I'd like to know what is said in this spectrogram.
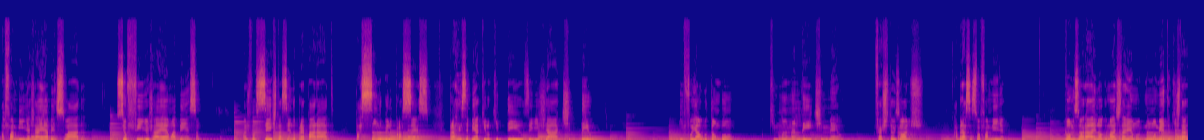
A família já é abençoada. O seu filho já é uma bênção mas você está sendo preparado, passando pelo processo para receber aquilo que Deus ele já te deu. E foi algo tão bom que mana leite e mel. Feche os teus olhos. Abraça a sua família. Vamos orar e logo mais estaremos num momento que está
